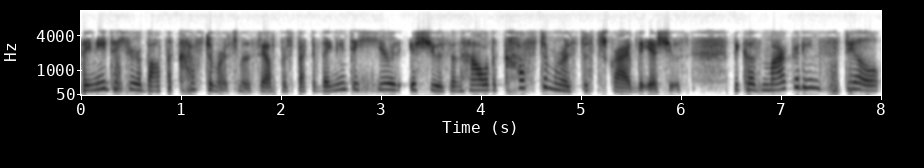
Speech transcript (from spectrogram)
They need to hear about the customers from the sales perspective. They need to hear the issues and how the customers describe the issues. Because marketing still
